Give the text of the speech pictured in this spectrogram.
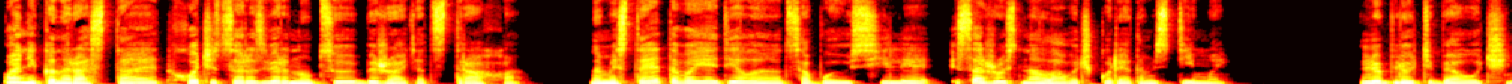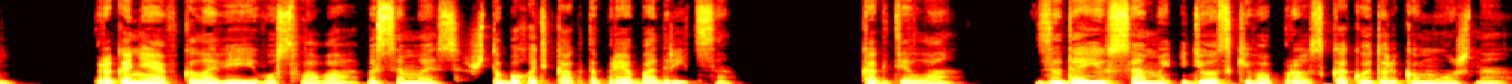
Паника нарастает, хочется развернуться и убежать от страха. Но вместо этого я делаю над собой усилие и сажусь на лавочку рядом с Димой. «Люблю тебя очень», прогоняя в голове его слова в СМС, чтобы хоть как-то приободриться. «Как дела?» Задаю самый идиотский вопрос, какой только можно.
